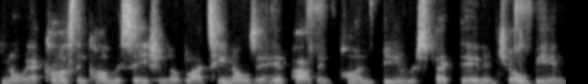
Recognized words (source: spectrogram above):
you know that constant conversation of Latinos and hip hop and Pun being respected and Joe being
